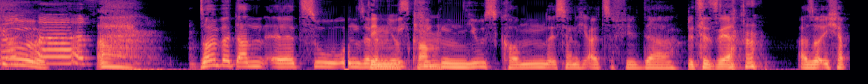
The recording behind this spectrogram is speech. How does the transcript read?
Gut. Was? Sollen wir dann äh, zu kommen. mickrigen News kommen? Da ist ja nicht allzu viel da. Bitte sehr. Also ich habe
